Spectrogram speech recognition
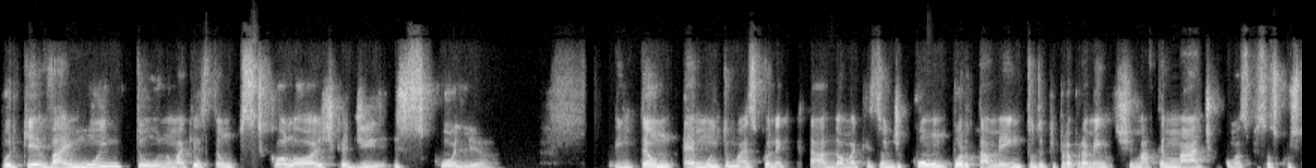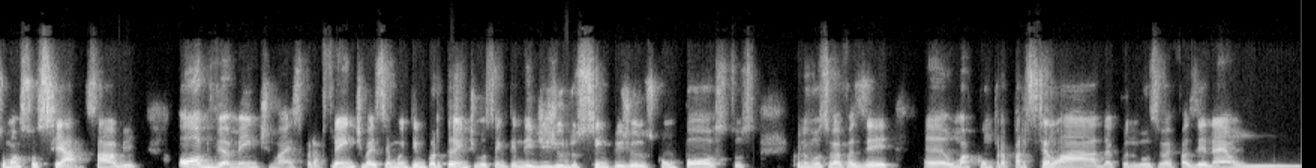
porque vai muito numa questão psicológica de escolha. Então, é muito mais conectado a uma questão de comportamento do que propriamente matemático, como as pessoas costumam associar, sabe? Obviamente, mais para frente, vai ser muito importante você entender de juros simples, juros compostos, quando você vai fazer é, uma compra parcelada, quando você vai fazer né, um,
